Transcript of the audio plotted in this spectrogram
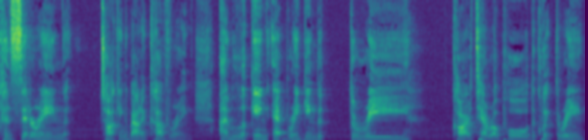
considering talking about and covering. I'm looking at bringing the three card tarot pool, the quick three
